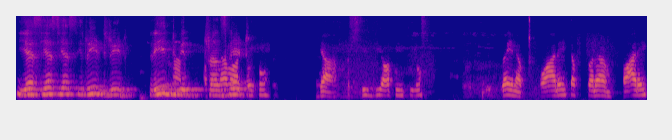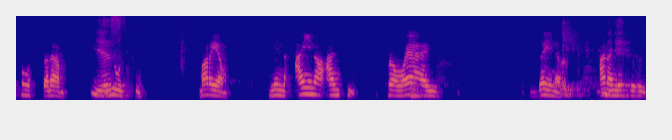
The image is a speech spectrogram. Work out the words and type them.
Yes, yes, yes, read, read, read with translate. Yeah, peace be upon you. زينب وعليك السلام وعليكم السلام. Yes. مريم من أين أنت؟ From where are you? زينب أنا مصري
